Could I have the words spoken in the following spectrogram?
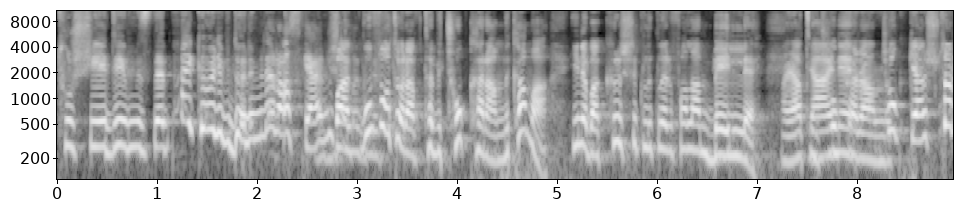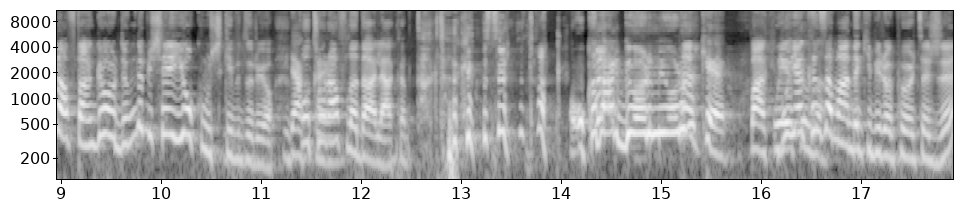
turşu yediğimizde belki öyle bir dönemine rast gelmiş Bak olabilir. bu fotoğraf tabii çok karanlık ama yine bak kırışıklıkları falan belli. Hayatım çok karanlık. Çok yani şu taraftan gördüğümde bir şey yokmuş gibi duruyor. Bir dakika Fotoğrafla da alakalı. Tak tak gözünü tak. O kadar görmüyorum ki. Bak bu, yakın, yakın zamandaki bir röportajı.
